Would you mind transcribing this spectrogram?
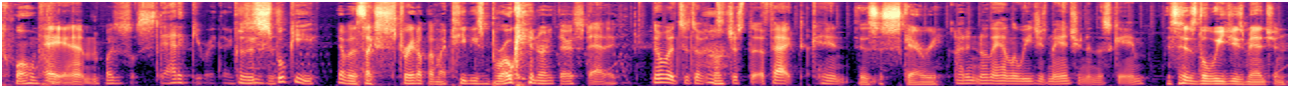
Twelve oh oh a.m. Why is it so staticky right there? Because it's spooky. Yeah, but it's like straight up like my TV's broken right there, static. No, it's it's, a, it's just the effect. Can't, This is scary. I didn't know they had Luigi's Mansion in this game. This is Luigi's Mansion.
